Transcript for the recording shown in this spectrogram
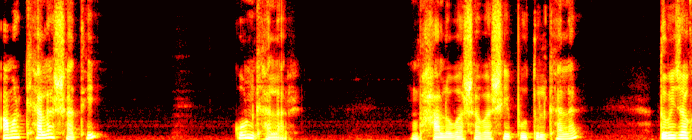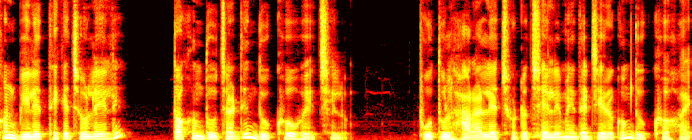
আমার খেলার সাথী? কোন খেলার? ভালোবাসাবাসি পুতুল খেলার? তুমি যখন বিলের থেকে চলে এলে, তখন দু চার দিন দুঃখও হয়েছিল। পুতুল হারালে ছোট ছেলে মেয়েদের যেরকম দুঃখ হয়।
